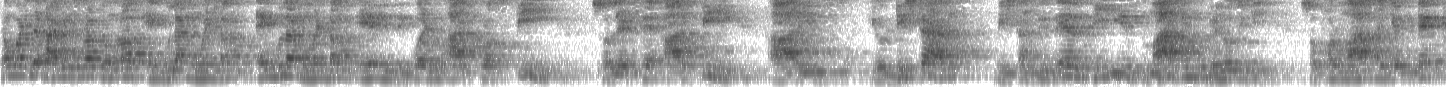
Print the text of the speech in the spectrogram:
Now what is the dimensional formula of angular momentum? Angular momentum L is equal to R cross P. So let's say RP, R is your distance, distance is L, P is mass into velocity. So for mass I can take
